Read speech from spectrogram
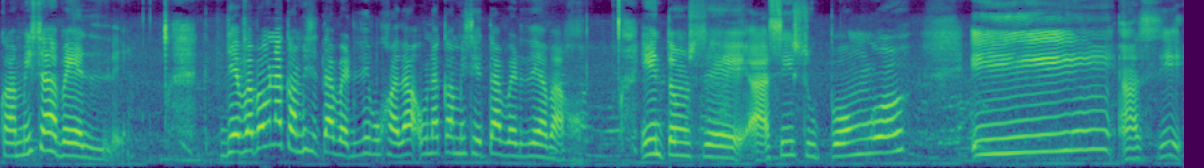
camisa verde. Llevaba una camiseta verde dibujada, una camiseta verde abajo. Entonces, así supongo. Y así.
